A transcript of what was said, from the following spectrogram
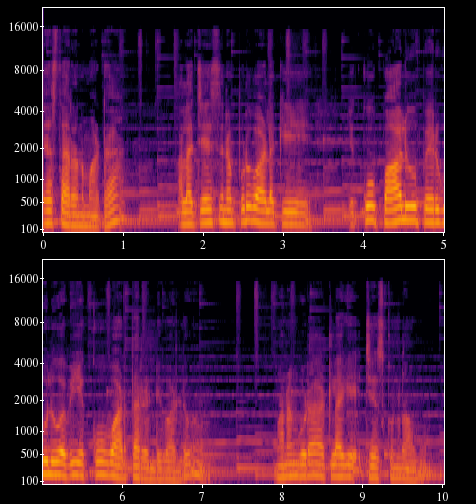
చేస్తారనమాట అలా చేసినప్పుడు వాళ్ళకి ఎక్కువ పాలు పెరుగులు అవి ఎక్కువ వాడతారండి వాళ్ళు. మనం కూడా అట్లాగే చేసుకుందాము.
